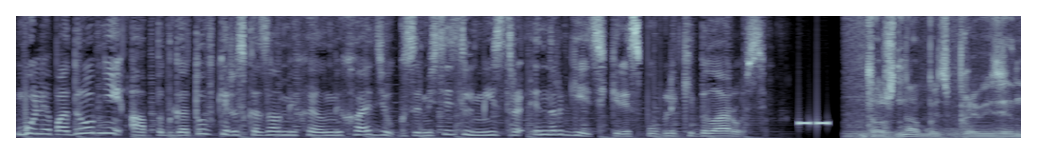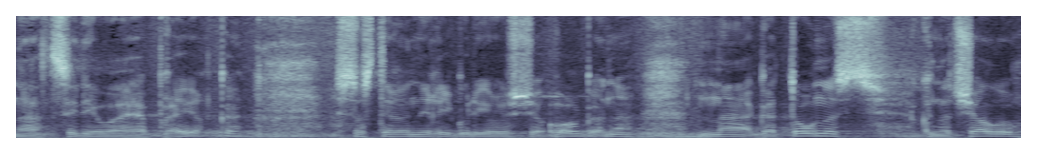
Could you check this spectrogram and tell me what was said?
Более подробнее о подготовке рассказал Михаил Михадюк, заместитель министра энергетики Республики Беларусь. Должна быть проведена целевая проверка со стороны регулирующего органа на готовность к началу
